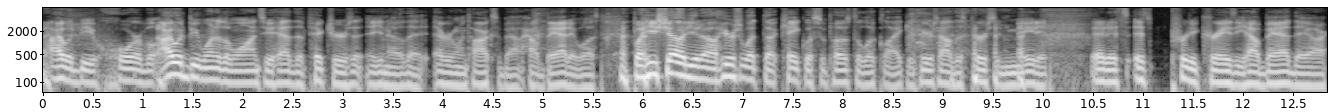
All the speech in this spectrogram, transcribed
I would be horrible. I would be one of the ones who had the pictures, uh, you know, that everyone talks about how bad it was. But he showed, you know, here's what the cake was supposed to look like, and here's how this person made it, and it's it's pretty crazy how bad they are.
